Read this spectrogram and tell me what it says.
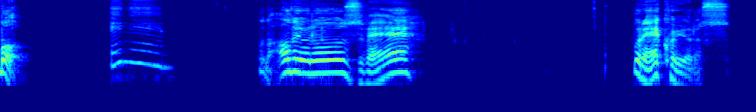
Bu. Enem. Bunu alıyoruz ve buraya koyuyoruz.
